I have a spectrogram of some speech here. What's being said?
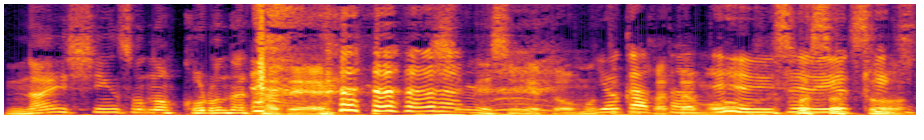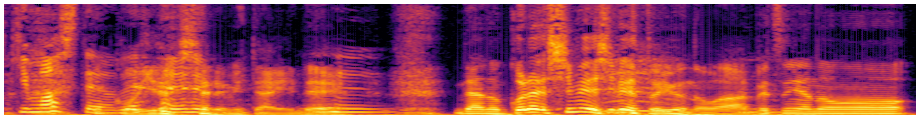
内心そのコロナ禍で、しめしめと思ってたた方も、ってそれよく聞きましたよね。結構いらっしゃるみたいで。うんで、あの、これ、しめしめというのは、うん別にあの、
